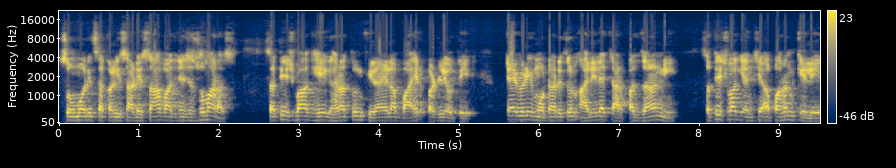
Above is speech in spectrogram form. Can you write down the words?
सोमवारी सकाळी साडेसहा वाजण्याच्या सुमारास सतीश वाघ हे घरातून फिरायला बाहेर पडले होते. त्यावेळी मोटारीतून आलेल्या चार पाच जणांनी सतीश वाघ यांचे अपहरण केले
